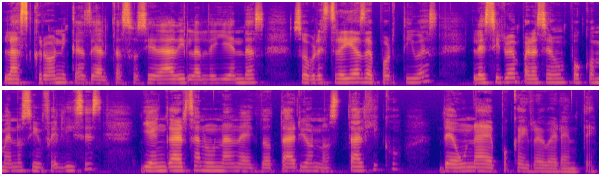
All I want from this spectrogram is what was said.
las crónicas de alta sociedad y las leyendas sobre estrellas deportivas les sirven para ser un poco menos infelices y engarzan un anecdotario nostálgico de una época irreverente.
